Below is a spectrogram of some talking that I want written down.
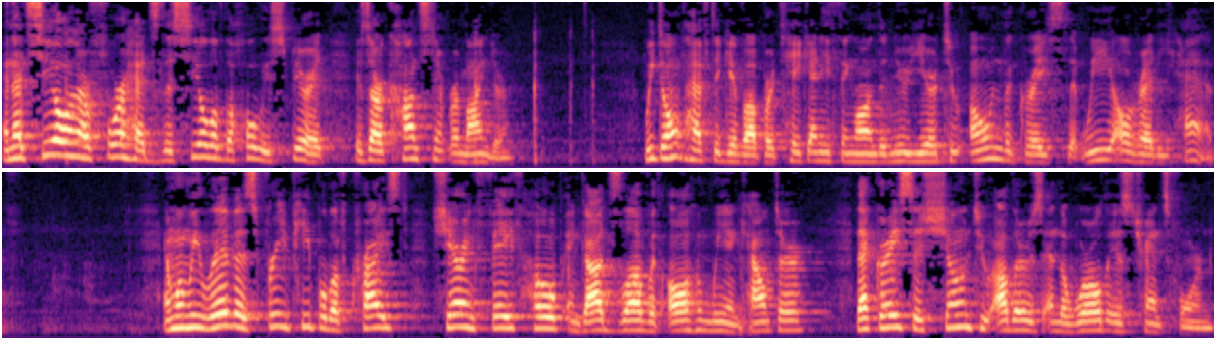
And that seal on our foreheads, the seal of the Holy Spirit, is our constant reminder. We don't have to give up or take anything on the new year to own the grace that we already have. And when we live as free people of Christ, sharing faith, hope, and God's love with all whom we encounter, that grace is shown to others and the world is transformed.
